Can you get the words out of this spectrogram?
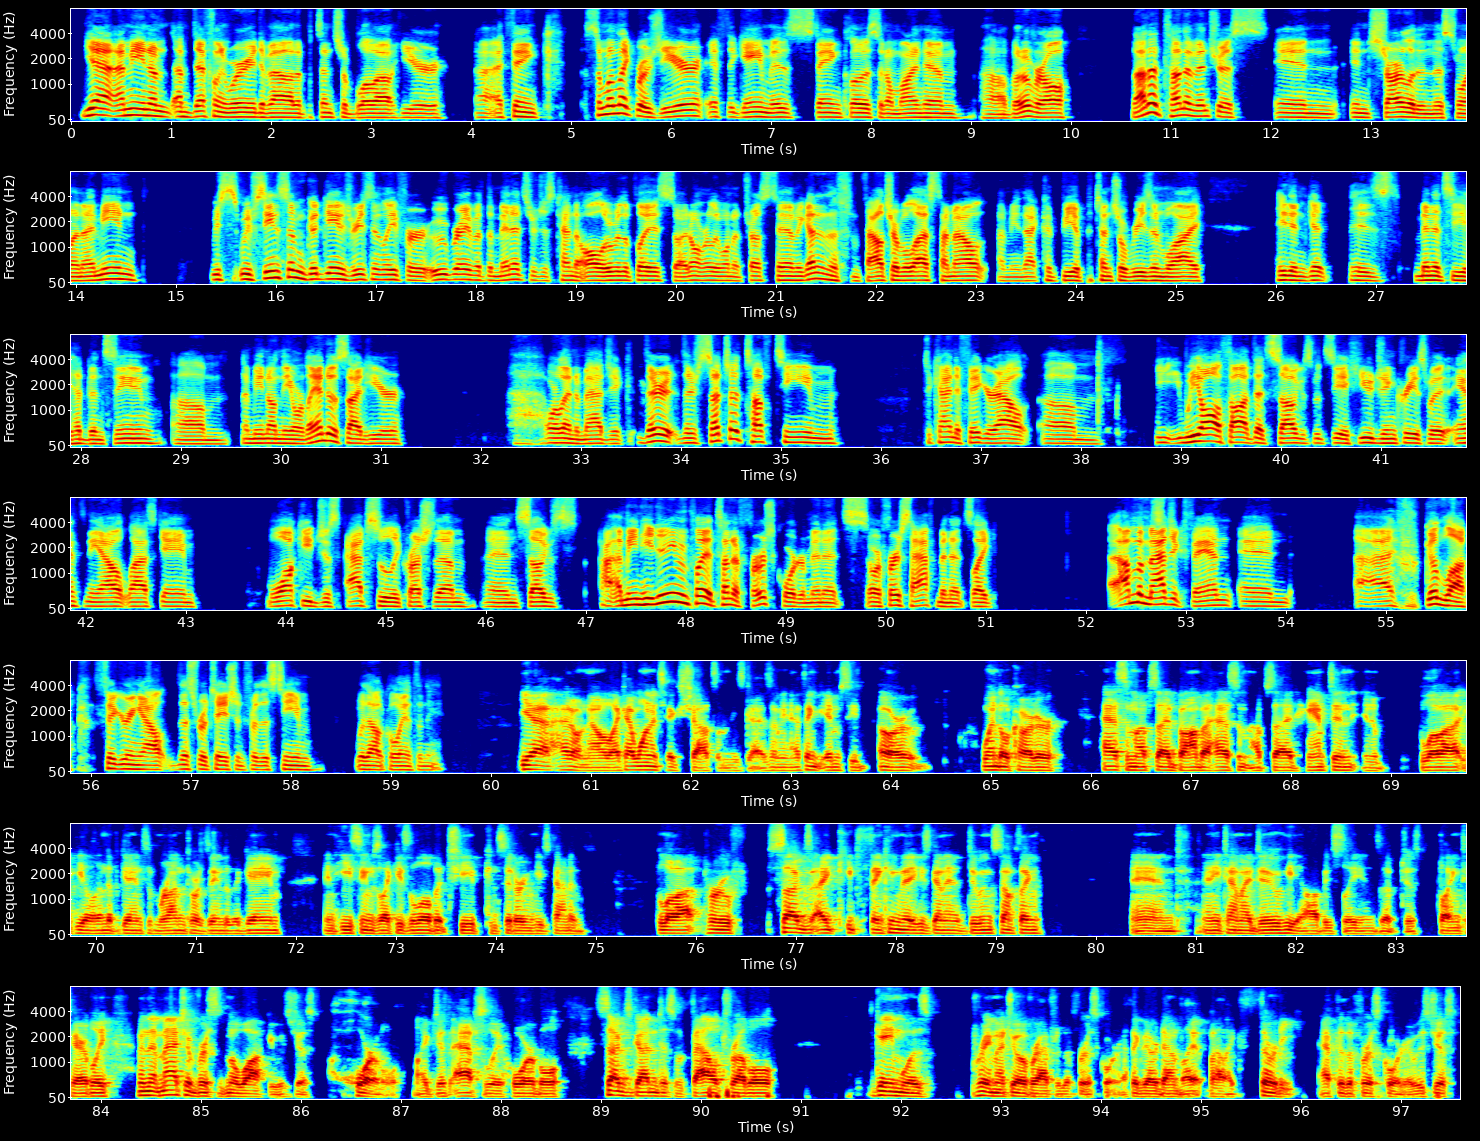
Yeah, I mean, I'm I'm definitely worried about a potential blowout here. Uh, I think someone like Rozier, if the game is staying close, I don't mind him. Uh, but overall, not a ton of interest in in Charlotte in this one. I mean, we we've seen some good games recently for Oubre, but the minutes are just kind of all over the place. So I don't really want to trust him. He got into some foul trouble last time out. I mean, that could be a potential reason why he didn't get his minutes he had been seeing. Um, I mean, on the Orlando side here, Orlando Magic, they're they're such a tough team to kind of figure out. Um, we all thought that Suggs would see a huge increase with Anthony out last game. Milwaukee just absolutely crushed them. And Suggs, I mean, he didn't even play a ton of first quarter minutes or first half minutes. Like, I'm a Magic fan, and uh, good luck figuring out this rotation for this team without Cole Anthony. Yeah, I don't know. Like, I want to take shots on these guys. I mean, I think MC or Wendell Carter has some upside. Bamba has some upside. Hampton in a blowout, he'll end up getting some run towards the end of the game. And he seems like he's a little bit cheap considering he's kind of blowout proof. Suggs, I keep thinking that he's going to doing something. And anytime I do, he obviously ends up just playing terribly. And that matchup versus Milwaukee was just horrible, like just absolutely horrible. Suggs got into some foul trouble. Game was pretty much over after the first quarter. I think they were down by, by like 30 after the first quarter. It was just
